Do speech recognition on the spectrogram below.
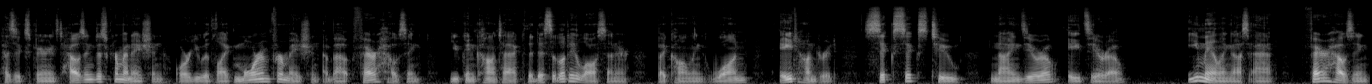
has experienced housing discrimination or you would like more information about fair housing, you can contact the Disability Law Center by calling 1 800 662 9080, emailing us at fairhousing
